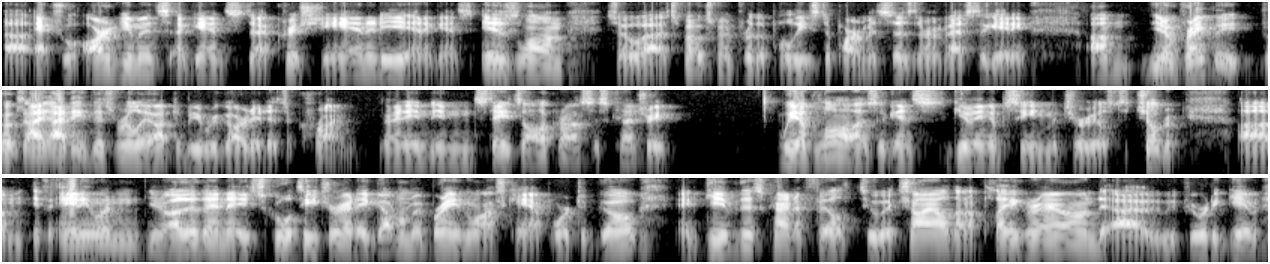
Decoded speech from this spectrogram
uh, actual arguments against uh, Christianity and against Islam. So, uh, a spokesman for the police department says they're investigating. Um, you know, frankly, folks, I, I, think this really ought to be regarded as a crime. Right? In, in states all across this country, we have laws against giving obscene materials to children. Um, if anyone, you know, other than a school teacher at a government brainwash camp, were to go and give this kind of filth to a child on a playground, uh, if you were to give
